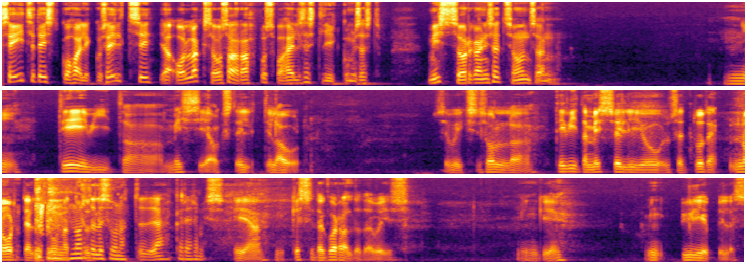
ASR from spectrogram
seitseteist kohalikku seltsi ja ollakse osa rahvusvahelisest liikumisest. mis organisatsioon see on? nii, Devida messi jaoks telliti laul. See võiks siis olla, Devida mess oli ju see tudeng, noortele suunatud noortele suunatud jah, karjäärimees. ja kes seda korraldada võis? mingi, mingi üliõpilas,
